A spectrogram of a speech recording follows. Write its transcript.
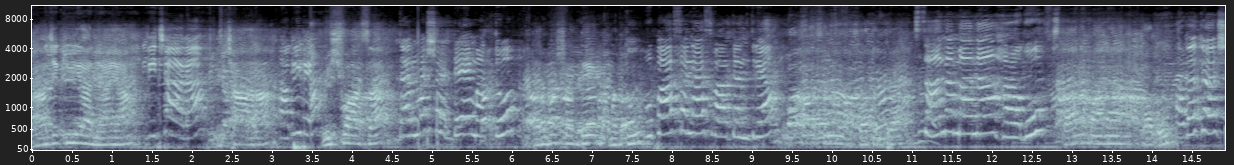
ರಾಜಕೀಯ ನ್ಯಾಯ ವಿಚಾರ ವಿಚಾರ ವಿಶ್ವಾಸ ಧರ್ಮಶ್ರದ್ಧೆ ಮತ್ತು ಧರ್ಮಶ್ರದ್ಧೆ ಮತ್ತು ಉಪಾಸನಾ ಸ್ವಾತಂತ್ರ್ಯ ಉಪಾಸನಾ ಸ್ವಾತಂತ್ರ್ಯ ಸ್ಥಾನಮಾನ ಹಾಗೂ ಸ್ಥಾನಮಾನ ಹಾಗೂ ಅವಕಾಶ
